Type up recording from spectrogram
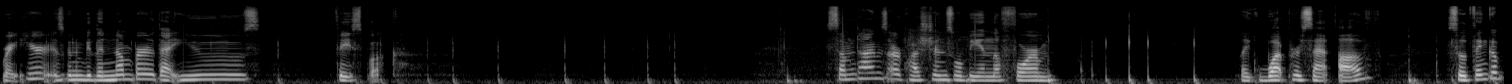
right here is going to be the number that use Facebook. Sometimes our questions will be in the form like what percent of. So think of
